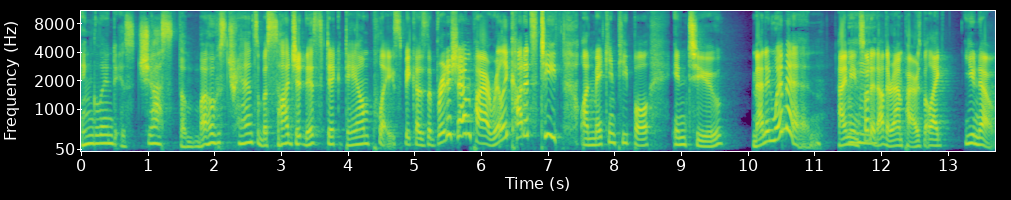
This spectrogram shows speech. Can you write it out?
England is just the most trans misogynistic damn place because the British Empire really cut its teeth on making people into men and women. I mean, mm-hmm. so did other empires, but like, you know,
